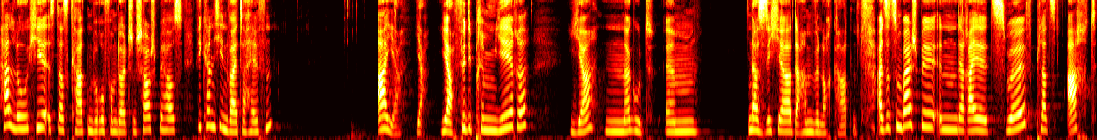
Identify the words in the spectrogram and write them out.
Hallo, hier ist das Kartenbüro vom Deutschen Schauspielhaus. Wie kann ich Ihnen weiterhelfen? Ah ja, ja, ja, für die Premiere. Ja, na gut. Ähm, na sicher, da haben wir noch Karten. Also zum Beispiel in der Reihe 12, Platz 8,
